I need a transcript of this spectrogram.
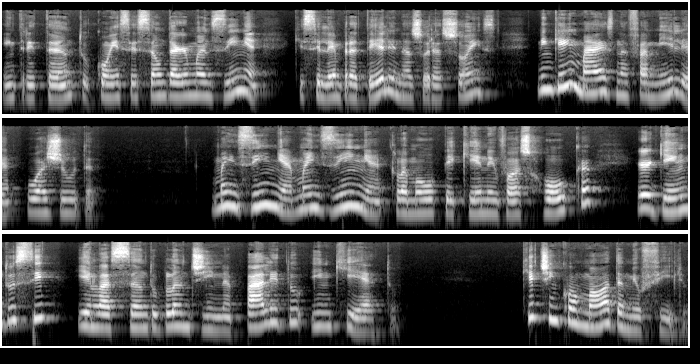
Entretanto, com exceção da irmãzinha que se lembra dele nas orações, ninguém mais na família o ajuda. Mãezinha, mãezinha, clamou o pequeno em voz rouca, erguendo-se e enlaçando Blandina, pálido e inquieto. Que te incomoda, meu filho?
